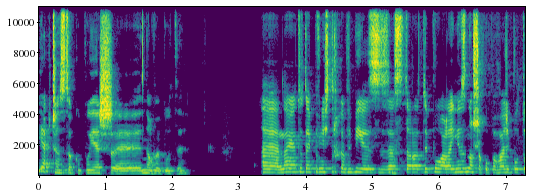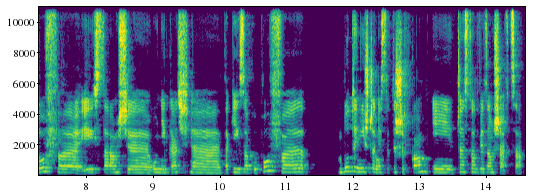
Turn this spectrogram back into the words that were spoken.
Jak często kupujesz e, nowe buty? No ja tutaj pewnie się trochę wybiję ze stereotypu, ale nie znoszę kupować butów i staram się unikać takich zakupów. Buty niszczę niestety szybko i często odwiedzam szewca.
